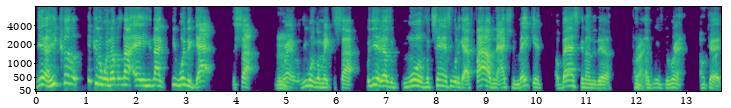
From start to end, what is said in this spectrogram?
Yeah, he could have he could have went up. It's not a he's not he wouldn't have got the shot. Mm. Right. He wasn't gonna make the shot. But yeah, there's a, more of a chance he would have got fouled than actually making a basket under there a- Right. against Durant. Okay.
